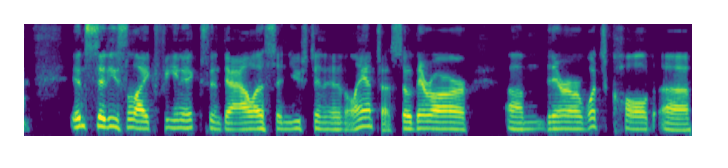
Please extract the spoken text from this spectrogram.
in cities like Phoenix and Dallas and Houston and Atlanta. So there are um, there are what's called uh,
